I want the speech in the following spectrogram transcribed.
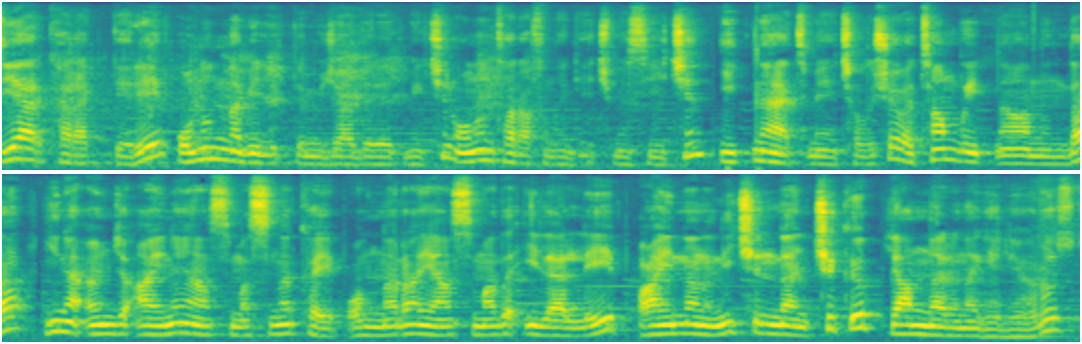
diğer karakteri onunla birlikte mücadele etmek için onun tarafına geçmesi için ikna etmeye çalışıyor ve tam bu ikna anında yine önce ayna yansımasına kayıp onlara yansımada ilerleyip aynanın içinden çıkıp yanlarına geliyoruz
